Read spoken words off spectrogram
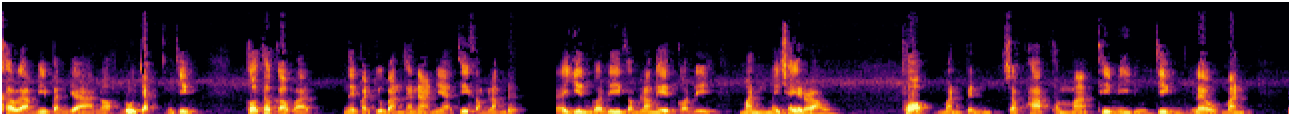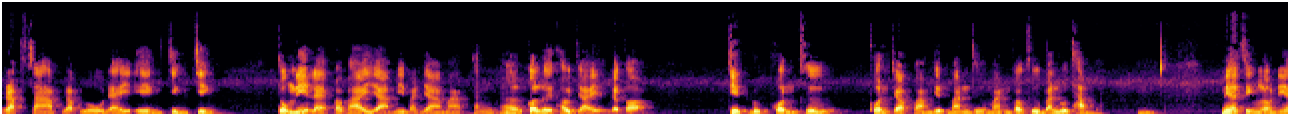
เขาว่ามีปัญญาเนาะรู้จักจริง ๆ ก็เท่ากับว่าในปัจจุบันขณะเนี้ยที่กำลัง ได้ยินก็ดีกำลังเห็นก็ดี มันไม่ใช่เรา เพราะมันเป็นสภาพธรรมะที่มีอยู่จริง แล้วมันรับทราบรับรู้ได้เองจริง ๆ ตรงนี้แหละพระพายะมีปัญญามากท่านเออก็เลยเข้าใจแล้วก็จิตหลุดพ้นคือพ้นจากความยึดมั่นถือมั่นก็คือบรรลุธรรมเนี่ยสิ่งเหล่านี้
